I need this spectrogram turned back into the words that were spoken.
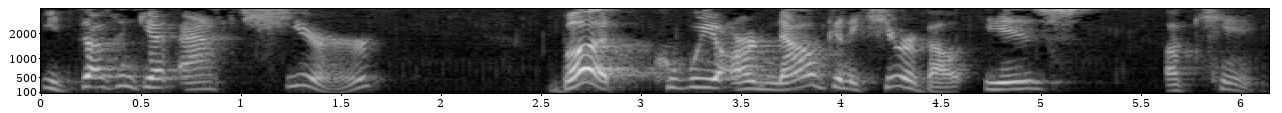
It doesn't get asked here, but who we are now going to hear about is a king.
